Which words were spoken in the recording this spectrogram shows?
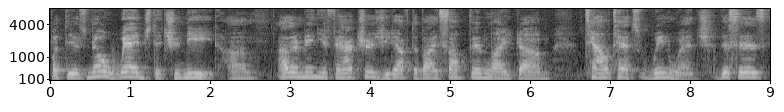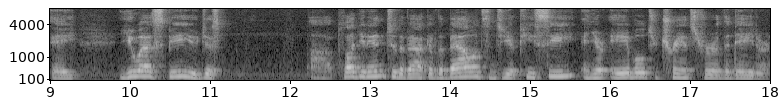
but there's no wedge that you need. Um, other manufacturers, you'd have to buy something like um, TAL Tech's WinWedge. This is a USB, you just uh, plug it into the back of the balance into your PC and you're able to transfer the data.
